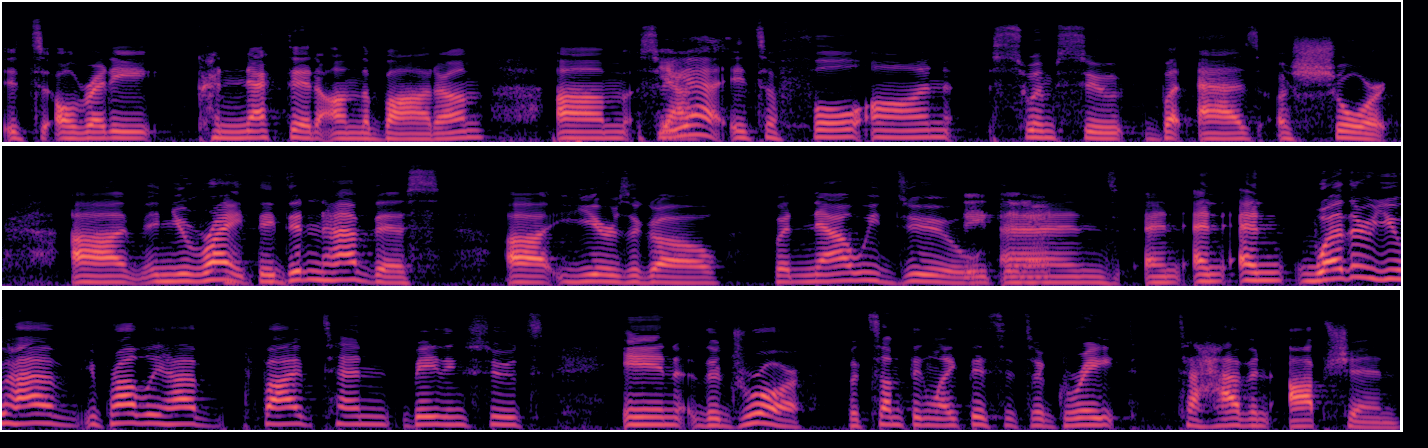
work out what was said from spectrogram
it's already connected on the bottom. Um, so yeah, it's a full-on swimsuit, but as a short. Uh, and you're right, they didn't have this uh, years ago, but now we do. And and and and whether you have, you probably have five, ten bathing suits in the drawer, but something like this, it's a great to have an option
